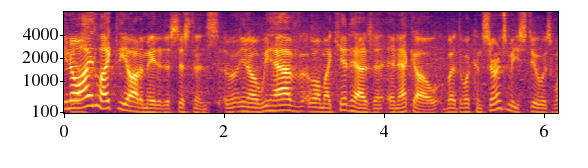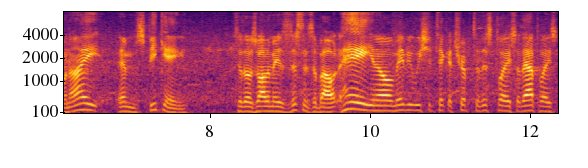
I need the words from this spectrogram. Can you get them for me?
You know, yeah. I like the automated assistants. Uh, You know, we have, well, my kid has a, an Echo, but what concerns me, Stu, is when I am speaking to those automated assistants about, hey, you know, maybe we should take a trip to this place or that place,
